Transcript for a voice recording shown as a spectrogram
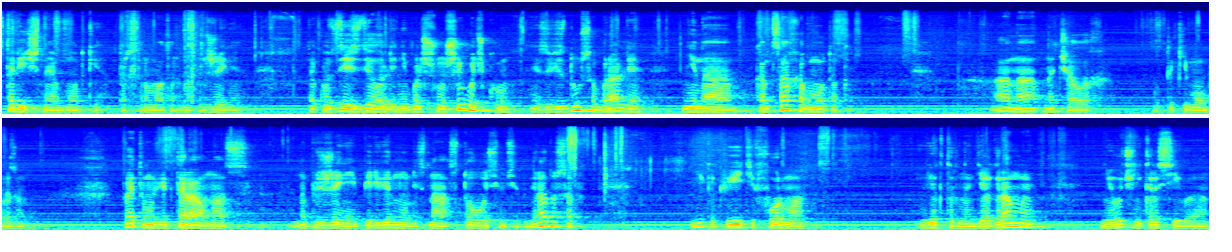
вторичной обмотки трансформатора напряжения. Так вот здесь сделали небольшую ошибочку и звезду собрали не на концах обмоток, а на началах. Вот таким образом. Поэтому вектора у нас напряжения перевернулись на 180 градусов. И как видите форма векторной диаграммы не очень красивая.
